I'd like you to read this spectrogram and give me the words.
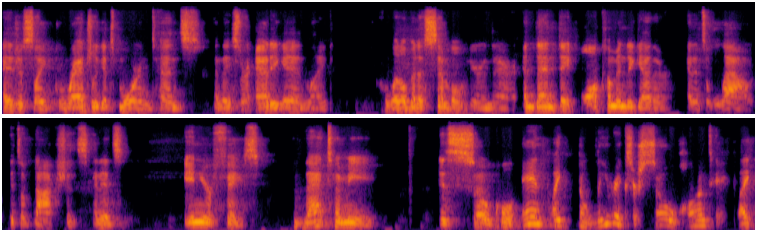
And it just like gradually gets more intense. And they start adding in like a little bit of cymbal here and there. And then they all come in together and it's loud it's obnoxious and it's in your face. That to me is so cool and like the lyrics are so haunting like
